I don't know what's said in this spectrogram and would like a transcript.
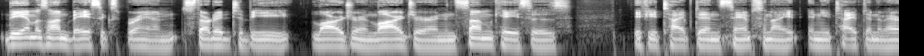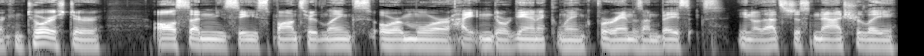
the Amazon Basics brand started to be larger and larger. And in some cases, if you typed in Samsonite and you typed in American Tourister, all of a sudden you see sponsored links or a more heightened organic link for Amazon Basics. You know, that's just naturally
